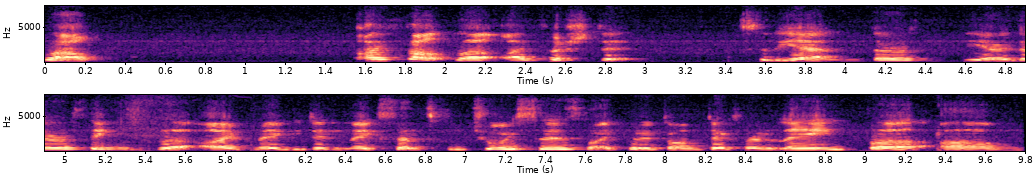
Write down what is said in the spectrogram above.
well, I felt that I pushed it to the end. There, are, you know, there are things that I maybe didn't make sensible choices that I could have done differently, but um,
